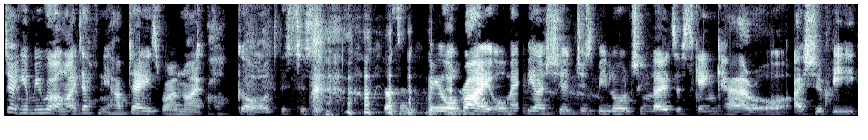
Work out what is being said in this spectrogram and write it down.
Don't get me wrong i definitely have days where i'm like oh god this just doesn't feel right or maybe i should just be launching loads of skincare or i should be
